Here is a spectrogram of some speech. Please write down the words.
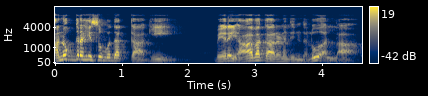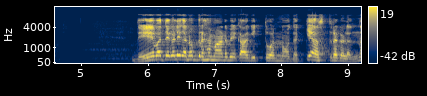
ಅನುಗ್ರಹಿಸುವುದಕ್ಕಾಗಿ, ಬೇರೆ ಯಾವ ಕಾರಣದಿಂದಲೂ ಅಲ್ಲ. ದೇವತೆಗಳಿಗೆ ಅನುಗ್ರಹ ಮಾಡಬೇಕಾಗಿತ್ತು ಅನ್ನೋದಕ್ಕೆ ಅಸ್ತ್ರಗಳನ್ನ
